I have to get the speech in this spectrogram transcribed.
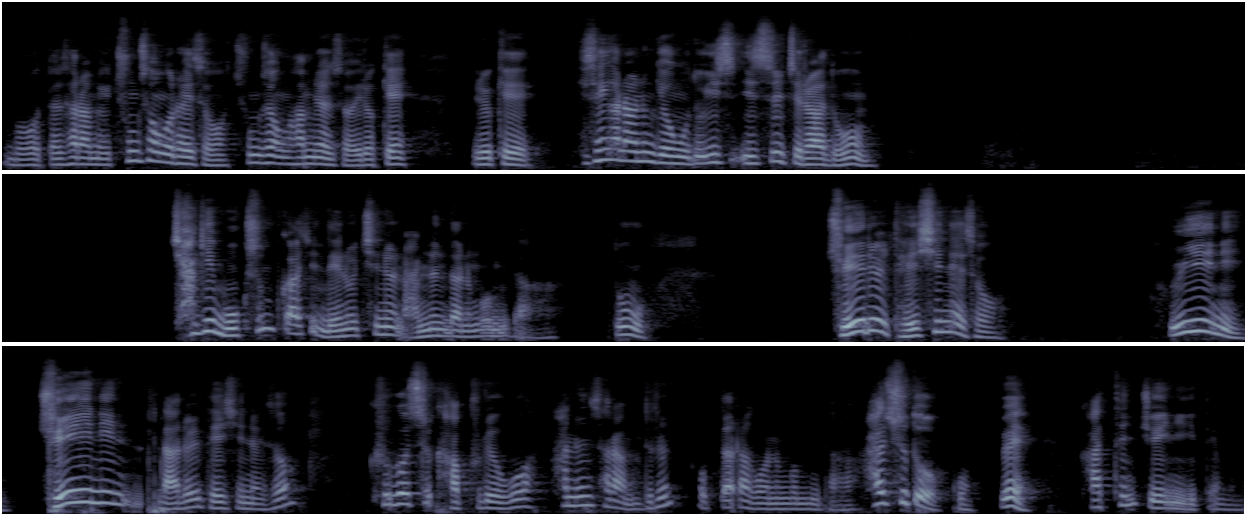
뭐 어떤 사람에게 충성을 해서 충성하면서 이렇게 이렇게 희생을 하는 경우도 있, 있을지라도 자기 목숨까지 내놓지는 않는다는 겁니다. 또 죄를 대신해서 의인이 죄인인 나를 대신해서 그것을 갚으려고 하는 사람들은 없다라고 하는 겁니다. 할 수도 없고 왜? 같은 죄인이기 때문에.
